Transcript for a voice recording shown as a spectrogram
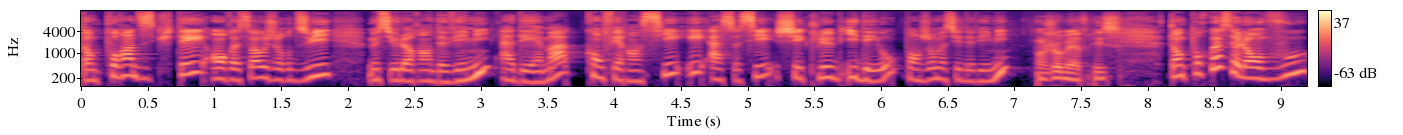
Donc, pour en discuter, on reçoit aujourd'hui M. Laurent Devemy, ADMA, conférencier et associé chez Club Idéo. Bonjour, M. Devemy. Bonjour, Béatrice. Donc, pourquoi, selon vous,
